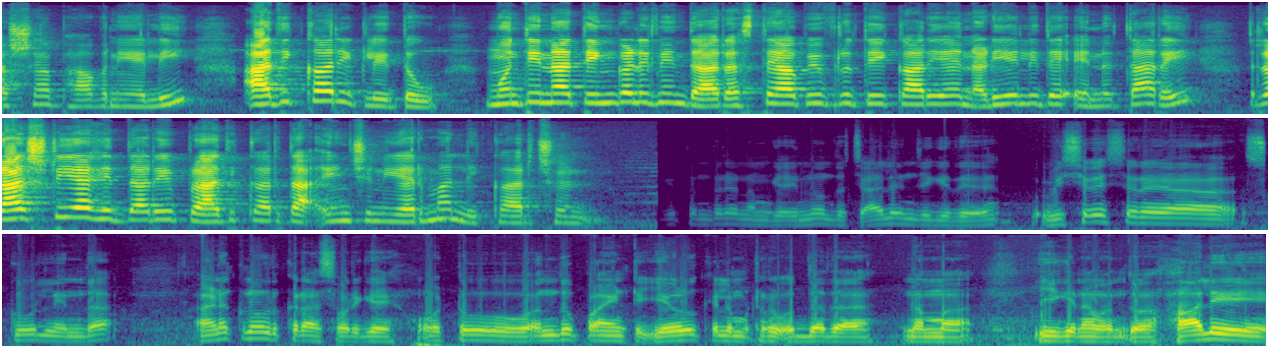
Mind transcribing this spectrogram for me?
ಆಶಾಭಾವನೆಯಲ್ಲಿ ಅಧಿಕಾರಿಗಳಿದ್ದು, ಮುಂದಿನ ತಿಂಗಳಿನಿಂದ ರಸ್ತೆ ಅಭಿವೃದ್ಧಿ ಕಾರ್ಯ ನಡೆಯಲಿದೆ ಎನ್ನುತ್ತಾರೆ ರಾಷ್ಟ್ರೀಯ ಹೆದ್ದಾರಿ ಪ್ರಾಧಿಕಾರದ ಇಂಜಿನಿಯರ್ ಮಲ್ಲಿಕಾರ್ಜುನ್. ಇನ್ನೊಂದು ಇದೆ ವಿಶ್ವೇಶ್ವರಯ್ಯ ಸ್ಕೂಲ್ನಿಂದ ಅಣಕನೂರು ಕ್ರಾಸ್ವರೆಗೆ ಒಟ್ಟು ಒಂದು ಪಾಯಿಂಟ್ ಏಳು ಕಿಲೋಮೀಟರ್ ಉದ್ದದ ನಮ್ಮ ಈಗಿನ ಒಂದು ಹಾಲಿ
